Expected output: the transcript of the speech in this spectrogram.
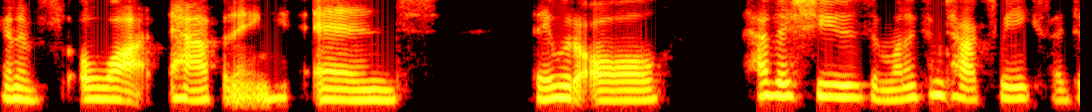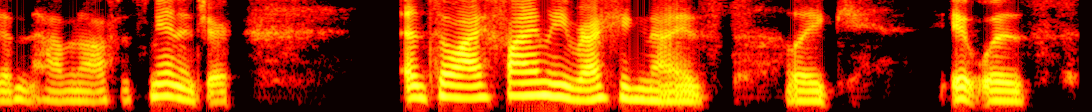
kind of a lot happening. And they would all have issues and want to come talk to me because I didn't have an office manager. And so I finally recognized like it was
